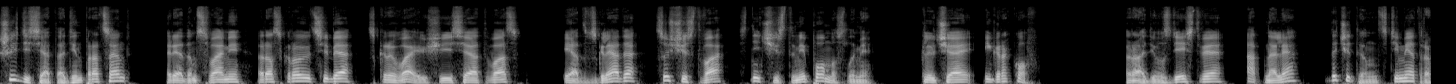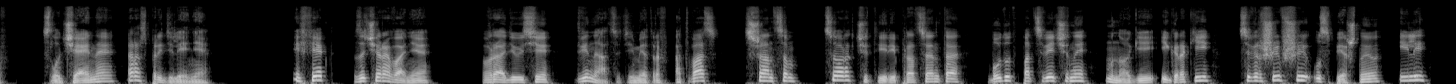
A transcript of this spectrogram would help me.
61% рядом с вами раскроют себя скрывающиеся от вас и от взгляда существа с нечистыми помыслами, включая игроков. Радиус действия от 0 до 14 метров. Случайное распределение. Эффект зачарования. В радиусе 12 метров от вас с шансом 44% будут подсвечены многие игроки, совершившие успешную или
